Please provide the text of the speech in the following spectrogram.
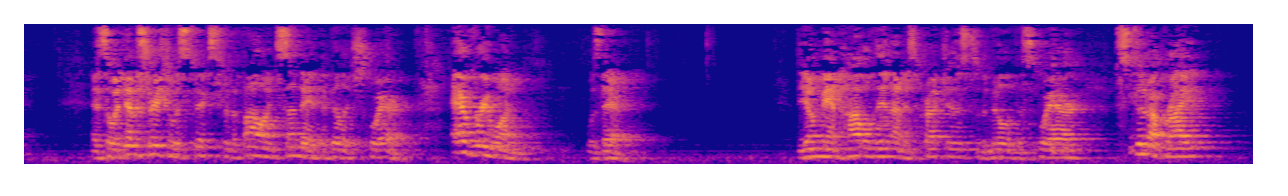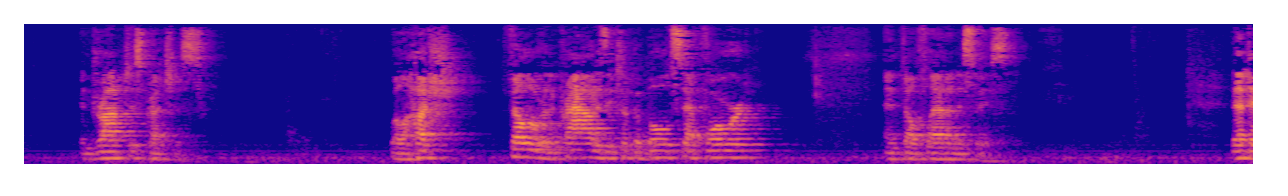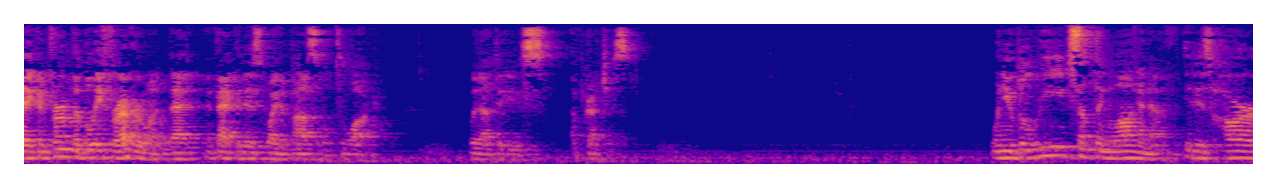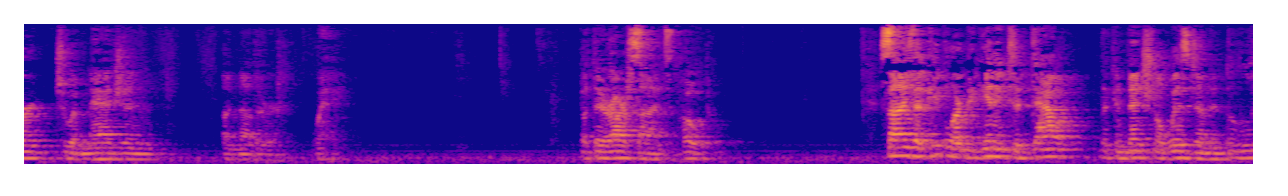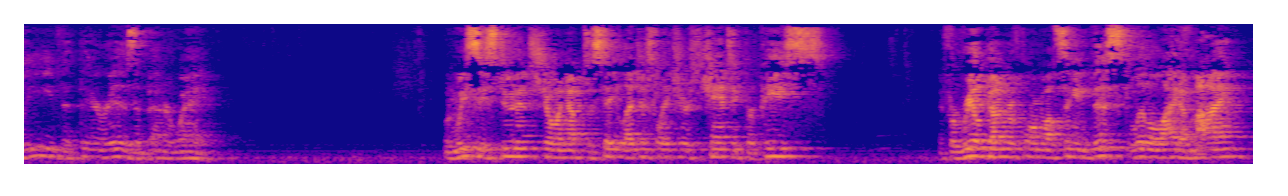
And so a demonstration was fixed for the following Sunday at the village square. Everyone was there. The young man hobbled in on his crutches to the middle of the square, stood upright, and dropped his crutches. Well, a hush fell over the crowd as he took a bold step forward and fell flat on his face. That day confirmed the belief for everyone that, in fact, it is quite impossible to walk without the use of crutches. When you believe something long enough, it is hard to imagine another way. But there are signs of hope. Signs that people are beginning to doubt the conventional wisdom and believe that there is a better way. When we see students showing up to state legislatures chanting for peace for real gun reform while singing This Little Light of Mine,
